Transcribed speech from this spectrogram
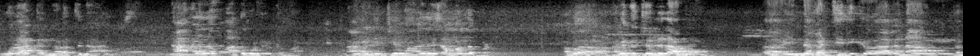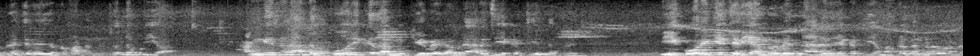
போராட்டம் நடத்தினால் நாங்கள் அதை பார்த்து கொண்டிருக்க மாட்டோம். நாங்கள் நிச்சயமாக இதை சம்பந்தப்படும். அப்போ அதுக்கு சொல்லலாமோ? இந்த கட்சி நிற்கிறதால நான் இந்த பிரச்சனை சொல்ல மாட்டேன்னு சொல்ல முடியாது. அங்கே என்னன்னா அந்த கோரிக்கை தான் முக்கியமே தவிர அரசியல் கட்சி இல்லை பிரச்சனை. நீ கோரிக்கை சரியான்றதுன்னா அரசியல் கட்சியை மக்கள் தங்களை விட்டு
